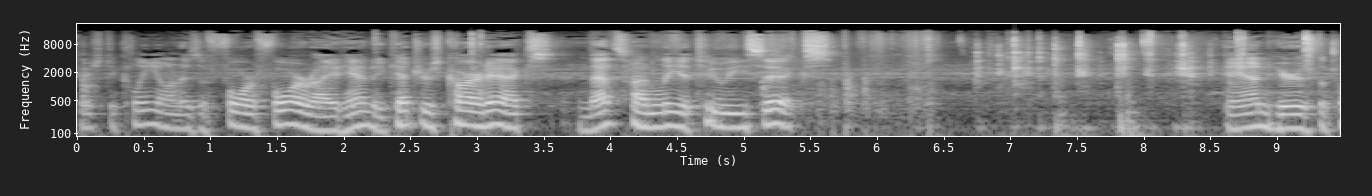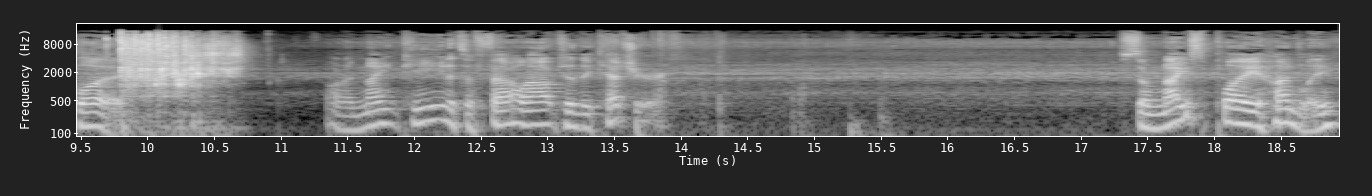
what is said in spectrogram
Pitch to Cleon is a 4-4 right-handed. Catcher's card X. And that's Hundley, a 2E6. And here's the play. On a 19, it's a foul out to the catcher. So nice play, Hundley.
